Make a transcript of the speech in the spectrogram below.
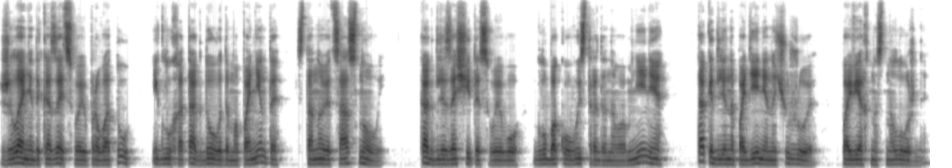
Желание доказать свою правоту и глухота к доводам оппонента становятся основой, как для защиты своего глубоко выстраданного мнения, так и для нападения на чужое, поверхностно ложное.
